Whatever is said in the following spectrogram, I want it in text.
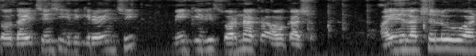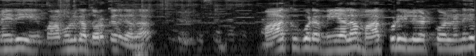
సో దయచేసి ఇది గ్రహించి మీకు ఇది స్వర్ణ అవకాశం. ఐదు లక్షలు అనేది మామూలుగా దొరకదు కదా. మాకు కూడా మీ అలా మాకు కూడా ఇల్లు కట్టుకోవాలనేది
